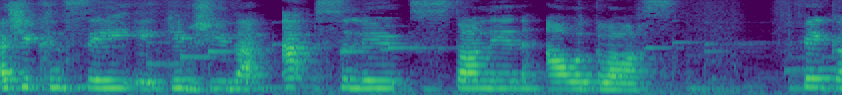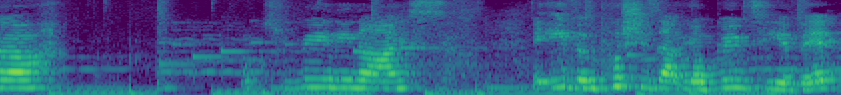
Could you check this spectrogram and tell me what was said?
As you can see, it gives you that absolute stunning hourglass figure. Looks really nice. It even pushes out your booty a bit.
